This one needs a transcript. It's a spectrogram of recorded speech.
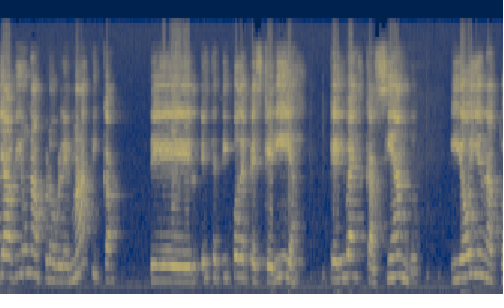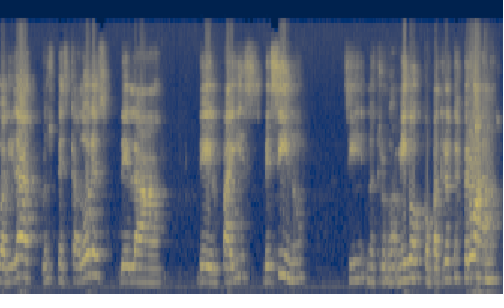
ya había una problemática de este tipo de pesquería que iba escaseando. Y hoy en la actualidad los pescadores de la, del país vecino, ¿sí? nuestros amigos compatriotas peruanos,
